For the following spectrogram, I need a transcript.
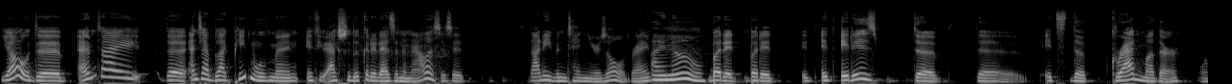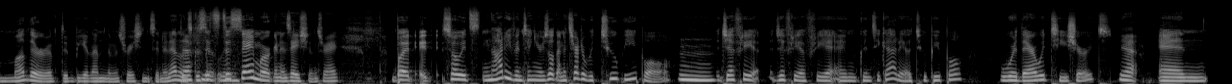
yo the anti the anti-black pete movement if you actually look at it as an analysis it, it's not even 10 years old right I know. but it but it, it it it is the the it's the grandmother or mother of the BLM demonstrations in the Netherlands because it's the same organizations, right? But it, so it's not even ten years old, and it started with two people, Mm. Jeffrey Jeffrey Afriyie and Quinsy Gario, two people who were there with T-shirts Yeah. and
